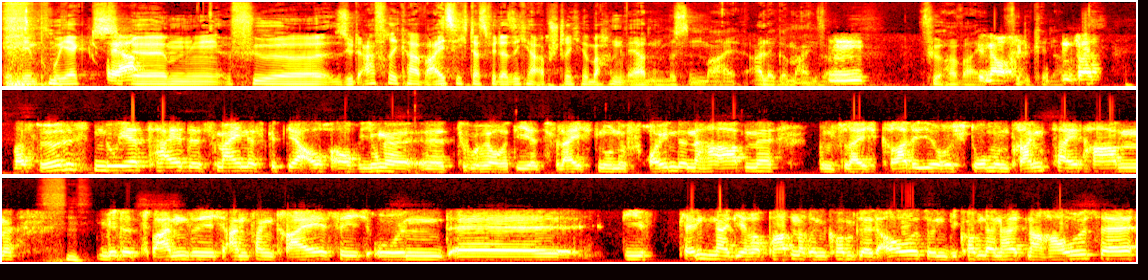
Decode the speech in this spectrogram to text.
In dem Projekt ja. ähm, für Südafrika weiß ich, dass wir da sicher Abstriche machen werden müssen, mal alle gemeinsam. Mhm. Für Hawaii, genau. für die Kinder. Und was, was würdest du jetzt halt, ich meine, es gibt ja auch, auch junge äh, Zuhörer, die jetzt vielleicht nur eine Freundin haben und vielleicht gerade ihre Sturm- und Drangzeit haben, hm. Mitte 20, Anfang 30 und äh, die blenden halt ihre Partnerin komplett aus und die kommen dann halt nach Hause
